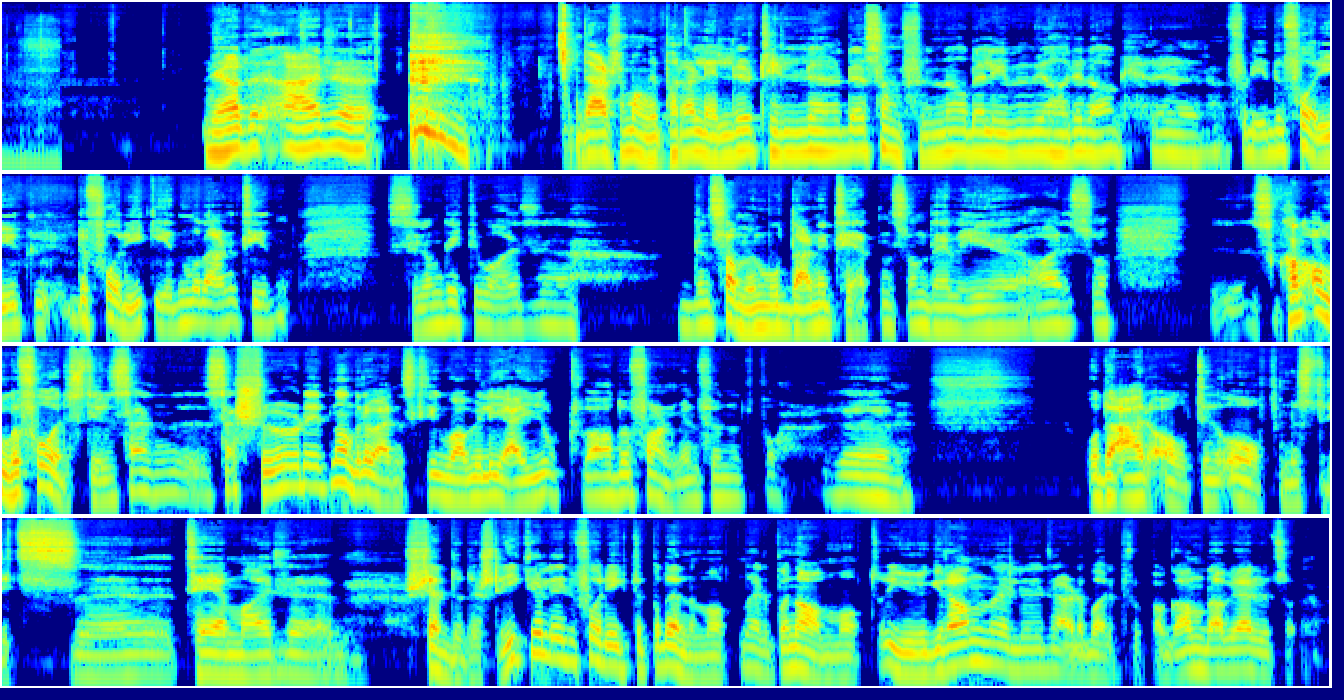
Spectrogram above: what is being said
Ja, det er eh, Det er så mange paralleller til eh, det samfunnet og det livet vi har i dag. Eh, fordi det foregikk, det foregikk i den moderne tiden. Selv om det ikke var den samme moderniteten som det vi har, så så kan alle forestille seg seg sjøl i den andre verdenskrig. Hva ville jeg gjort? Hva hadde faren min funnet på? Uh, og det er alltid åpne stridstemaer. Skjedde det slik, eller foregikk det på denne måten, eller på en annen måte? Ljuger han, eller er det bare propaganda vi er utsatt for?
